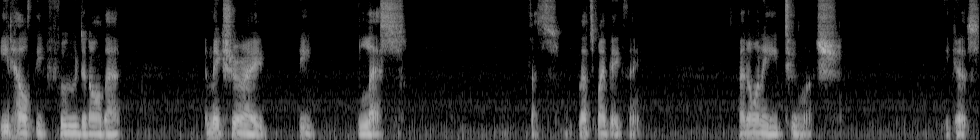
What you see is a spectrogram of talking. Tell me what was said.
eat healthy food and all that, and make sure I eat less. That's that's my big thing. I don't want to eat too much because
